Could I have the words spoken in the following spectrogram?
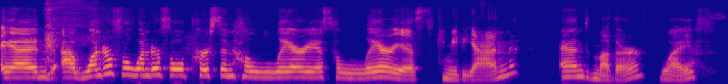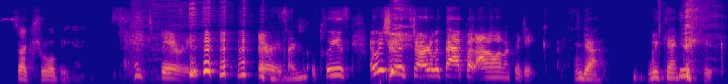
and a wonderful, wonderful person, hilarious, hilarious comedian, and mother, wife, sexual being. It's very, very sexual. Please, I wish you had started with that, but I don't want to critique. Yeah, we can't critique.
